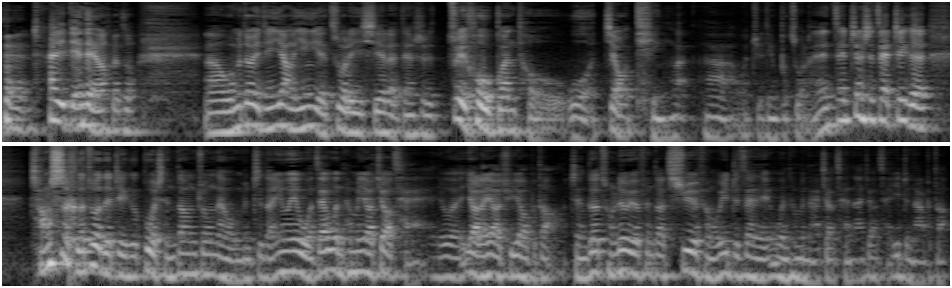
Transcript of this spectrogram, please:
差一点点要合作。啊，我们都已经样音也做了一些了，但是最后关头我叫停了啊，我决定不做了。哎，在正是在这个尝试合作的这个过程当中呢，我们知道，因为我在问他们要教材，结果要来要去要不到，整个从六月份到七月份，我一直在问他们拿教材，拿教材，一直拿不到。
